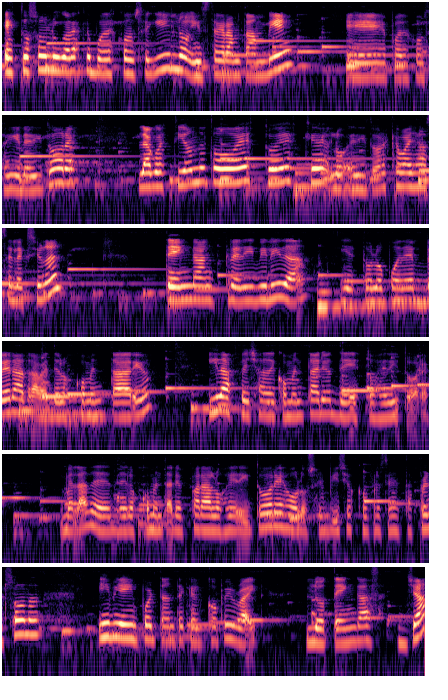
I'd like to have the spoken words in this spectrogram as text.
estos son lugares que puedes conseguirlo, Instagram también, eh, puedes conseguir editores. La cuestión de todo esto es que los editores que vayas a seleccionar tengan credibilidad y esto lo puedes ver a través de los comentarios y la fecha de comentarios de estos editores, ¿verdad? De, los comentarios para los editores o los servicios que ofrecen estas personas. Y bien importante que el copyright lo tengas ya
